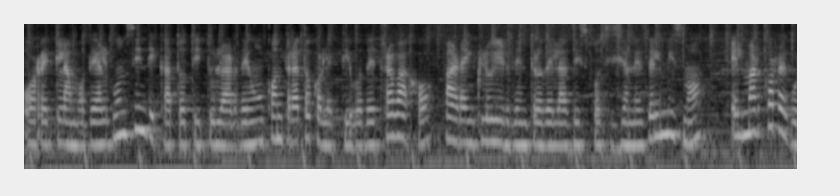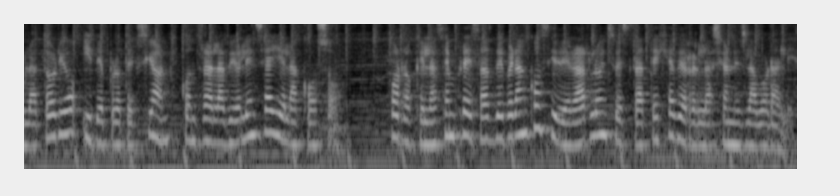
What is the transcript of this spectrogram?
o reclamo de algún sindicato titular de un contrato colectivo de trabajo para incluir dentro de las disposiciones del mismo el marco regulatorio y de protección contra la violencia y el acoso, por lo que las empresas deberán considerarlo en su estrategia de relaciones laborales.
